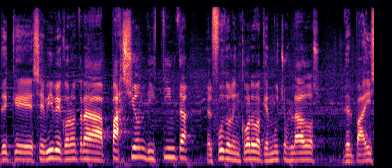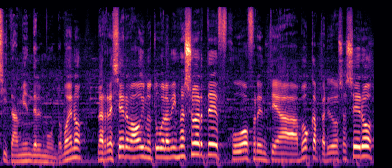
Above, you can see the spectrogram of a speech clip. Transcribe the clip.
de que se vive con otra pasión distinta el fútbol en Córdoba que en muchos lados del país y también del mundo. Bueno, la reserva hoy no tuvo la misma suerte, jugó frente a Boca, perdió 2 a 0.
